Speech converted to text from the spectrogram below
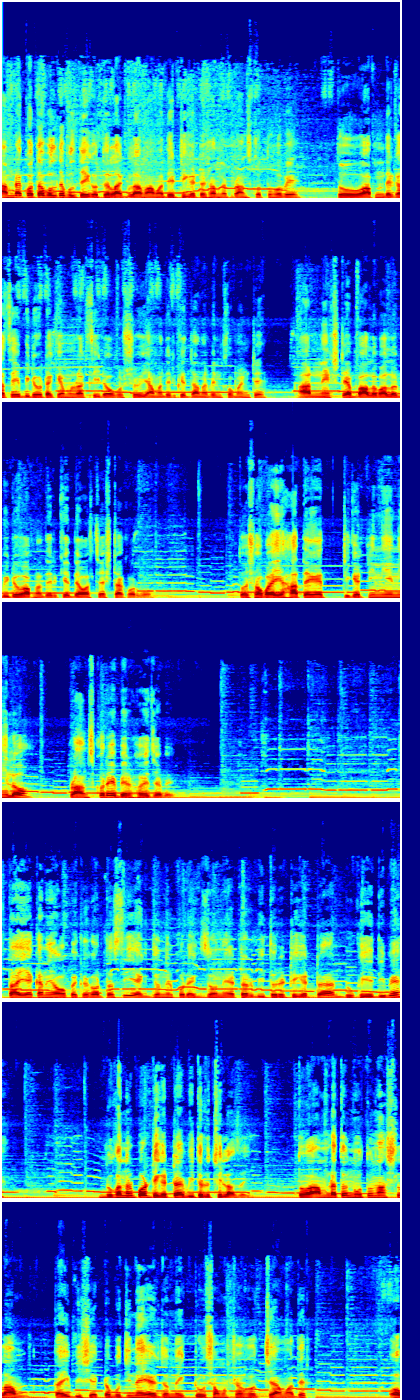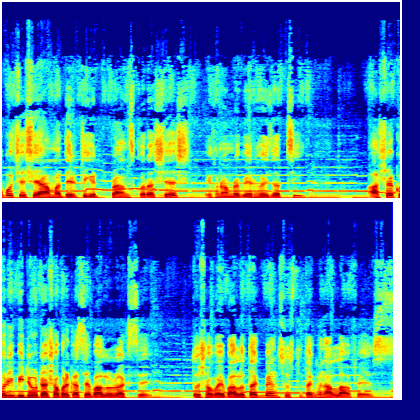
আমরা কথা বলতে বলতে এগোতে লাগলাম, আমাদের টিকিটটা সামনে প্রান্স করতে হবে। তো আপনাদের কাছে এই ভিডিওটা কেমন লাগছে এটা অবশ্যই আমাদেরকে জানাবেন কমেন্টে। আর নেক্সটে ভালো ভালো ভিডিও আপনাদেরকে দেওয়ার চেষ্টা করব। তো সবাই হাতে টিকিটটি নিয়ে নিল প্রান্স করে বের হয়ে যাবে। তাই এখানে অপেক্ষা করতেছি, একজনের পর একজন এটার ভিতরে টিকিটটা ঢুকিয়ে দিবে। ঢুকানোর পর টিকিটটা ভিতরে চলে যায়। তো আমরা তো নতুন আসলাম, তাই বেশি একটা বুঝি নাই, এর জন্য একটু সমস্যা হচ্ছে আমাদের। অবশেষে আমাদের টিকিট প্রান্স করা শেষ। এখন আমরা বের হয়ে যাচ্ছি। আশা করি ভিডিওটা সবার কাছে ভালো লাগছে। তো সবাই ভালো থাকবেন, সুস্থ থাকবেন, আল্লাহ হাফেজ।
